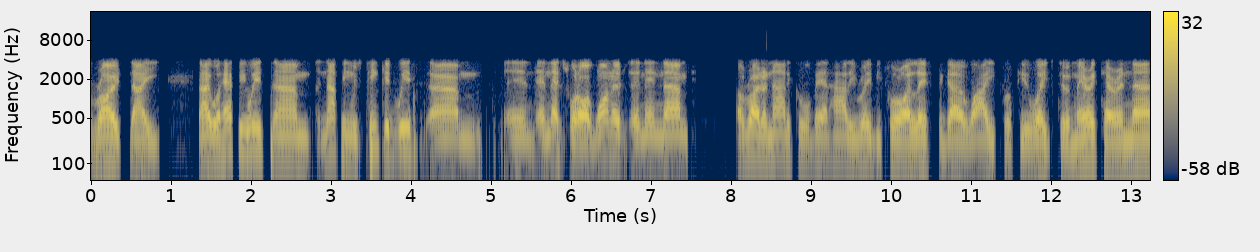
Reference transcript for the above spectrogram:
wrote, they they were happy with. Um, nothing was tinkered with, um, and and that's what I wanted. And then um, I wrote an article about Harley Reid before I left to go away for a few weeks to America, and uh,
